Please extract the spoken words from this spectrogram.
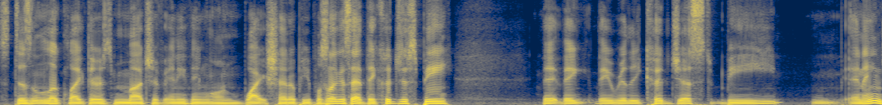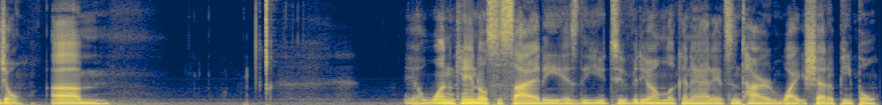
So it doesn't look like there's much of anything on white shadow people. So like I said, they could just be they they, they really could just be an angel. Um you know, One Candle Society is the YouTube video I'm looking at. It's entitled White Shadow People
